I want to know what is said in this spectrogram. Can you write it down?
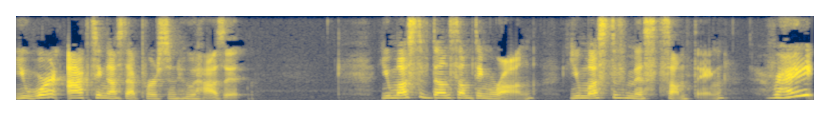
you weren't acting as that person who has it. You must have done something wrong. You must have missed something right?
